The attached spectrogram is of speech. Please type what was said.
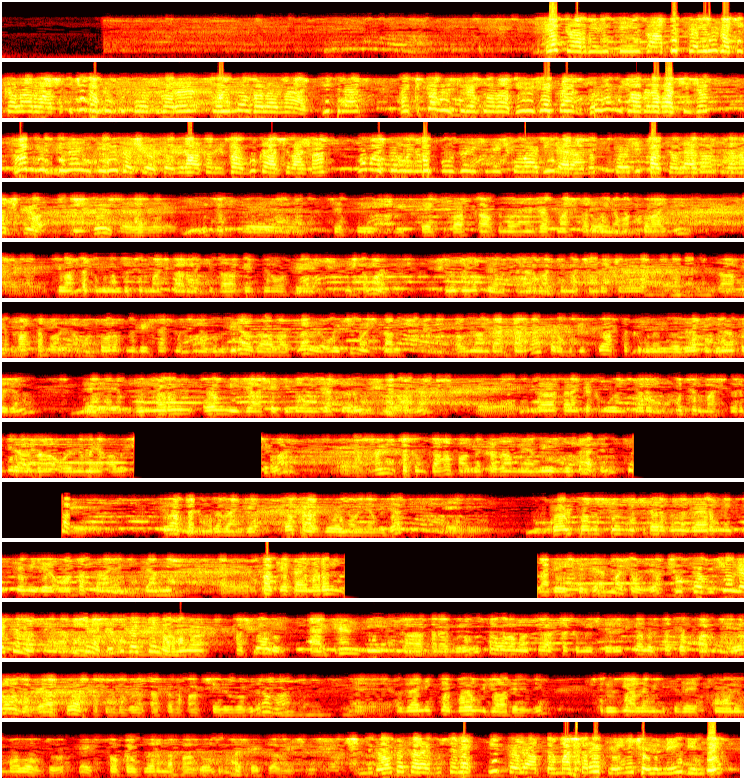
Tekrar birlikteyiz. Artık sayılı dakikalar var. İki takım futbolcuları soyunma odalarına gittiler ve kısa bir süre sonra gelecekler. Dolu mücadele başlayacak. Tam final niteliği taşıyor sevgili Hakan Ünsal bu karşılaşma. Bu maçları oynamak futbolcular için de hiç kolay değil herhalde. Psikolojik faktörlerden plana çıkıyor. Yüzde yüz e, bu tür e, sesi yüksek, baskı altında oynayacak maçları oynamak kolay değil. E, Sivas takımının bu tür maçlardaki zafiyetleri ortaya çıkmıştı ama şunu da unutmayalım. Fenerbahçe maçındaki o e, zafiyet pas safhaydı ama sonrasında Beşiktaş maçında bunu biraz azalttılar ve o iki maçtan alınan derslerden sonra bu Sivas takımının özellikle Bülent Hoca'nın e, bunların olmayacağı şekilde oynayacaklarını düşünüyorum ben. E, Galatasaray takım oyuncuları bu tür maçları biraz daha oynamaya alışıyorlar. E, hangi takım daha fazla kazanmaya mecbur derseniz e, Sivas takımı da bence o tarz bir oyun oynamayacak. E, gol pozisyonunu iki tarafına vermek istemeyeceği orta sahaya kilitlenmiş e, ufak detayların da değiştireceği bir maç olacak. Çok pozisyon beklemiyorsun yani. İşin açısı beklemiyorum ama şu olur. Erken bir Galatasaray golü olursa o zaman Sivas takımı işte risk alırsa çok farklı şeyler olabilir. Veya Sivas takımı da gol atarsa da farklı şeyler olabilir ama e, özellikle bol mücadeleli işte rüzgarla birlikte de faulün bol olduğu, belki top da fazla olduğu bir maç bekliyorum şimdi. Şimdi Galatasaray bu sene ilk golü attığı maçları hep lehine çevirmeyi bildi.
